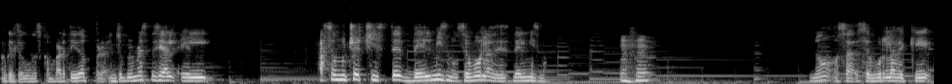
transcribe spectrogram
aunque el segundo es compartido, pero en su primer especial él hace mucho chiste de él mismo, se burla de él mismo, ¿no? O sea, se burla de que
